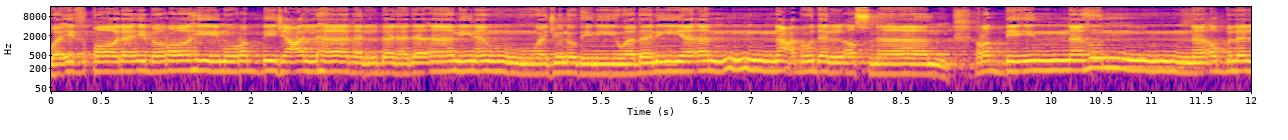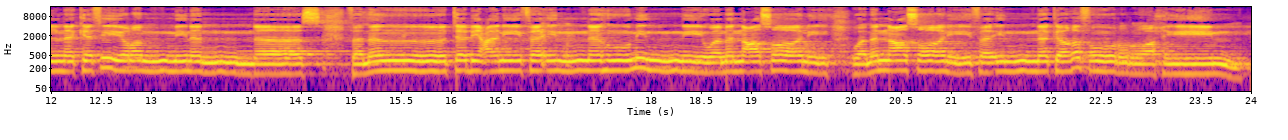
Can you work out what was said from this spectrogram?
وإذ قال إبراهيم رب اجعل هذا البلد آمنا وجنبني وبني أن نعبد الأصنام. رب إنهن أضللن كثيرا من الناس. فمن تبعني فإنه مني ومن عصاني ومن عصاني فإنك غفور رحيم.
